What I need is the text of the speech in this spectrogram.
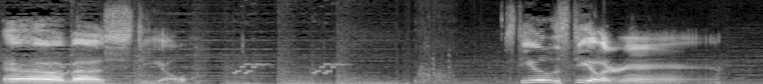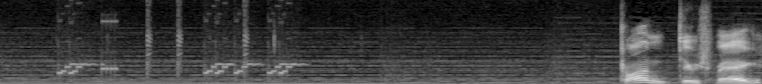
How about steel? Steal the stealer. Come on, douchebag.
